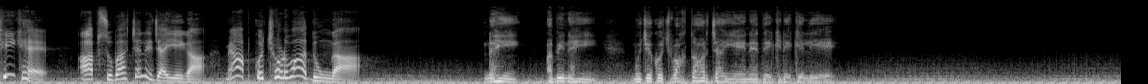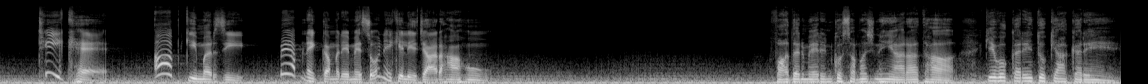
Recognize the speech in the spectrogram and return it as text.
ठीक है आप सुबह चले जाइएगा मैं आपको छोड़वा दूँगा। नहीं, अभी नहीं। मुझे कुछ वक्त और चाहिए इन्हें देखने के लिए। ठीक है, आपकी मर्ज़ी। मैं अपने कमरे में सोने के लिए जा रहा हूँ। फादर मेरिन को समझ नहीं आ रहा था कि वो करें तो क्या करें।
